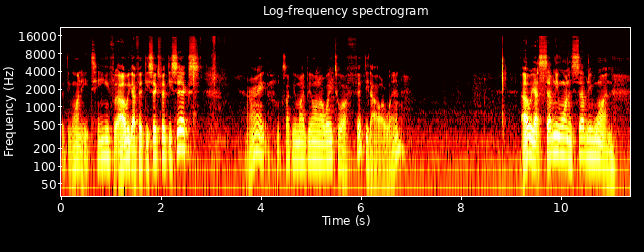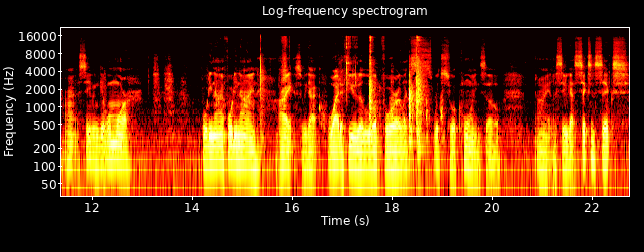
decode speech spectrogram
51, 18. Oh, we got 56, 56. All right. Looks like we might be on our way to a $50 win. Oh, we got 71 and 71. All right, let's see if we can get one more. 49, 49. All right, so we got quite a few to look for. Let's switch to a coin. So, all right, let's see. We got six and six,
